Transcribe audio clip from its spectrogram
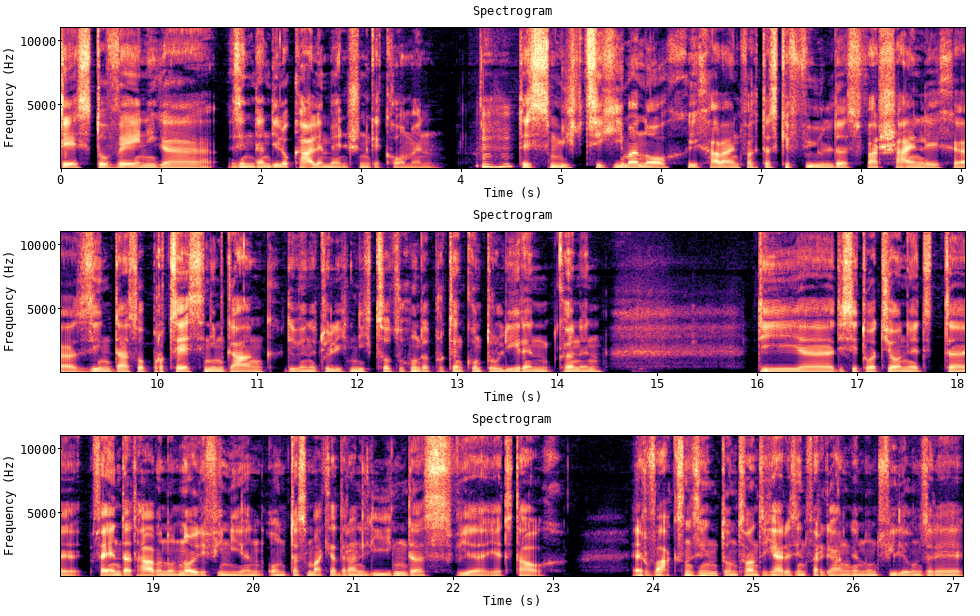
desto weniger sind dann die lokalen Menschen gekommen. Mhm. Das mischt sich immer noch. Ich habe einfach das Gefühl, dass wahrscheinlich äh, sind da so Prozesse im Gang, die wir natürlich nicht so zu 100% kontrollieren können, die äh, die Situation jetzt äh, verändert haben und neu definieren. Und das mag ja daran liegen, dass wir jetzt auch erwachsen sind und 20 Jahre sind vergangen und viele unserer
